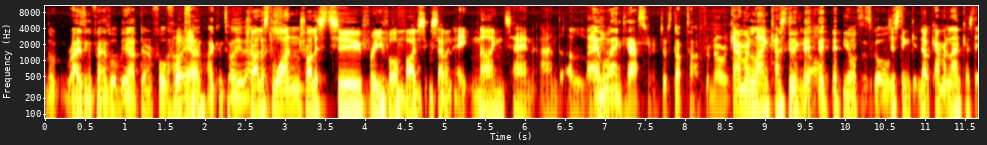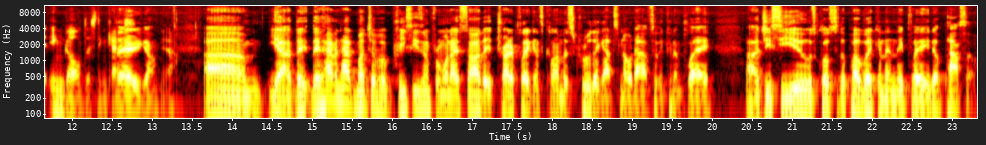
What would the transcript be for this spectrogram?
the Rising fans will be out there in full Oh, force. yeah. I, I can tell you that. Trialist much. 1, Trialist 2, 3, 4, 5, 6, 7, 8, 9, 10, and 11. and Lancaster just up top for no reason. Cameron Lancaster in goal. he wants his goal. just in no, Cameron Lancaster in goal, just in case. There you go. Yeah. Um, yeah, they, they haven't had much of a preseason from what I saw. They tried to play against Columbus Crew. They got snowed out, so they couldn't play. Uh, GCU was close to the public, and then they played El Paso,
